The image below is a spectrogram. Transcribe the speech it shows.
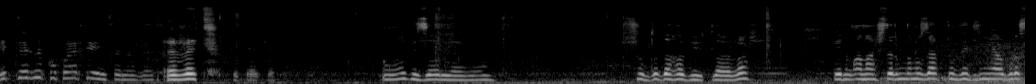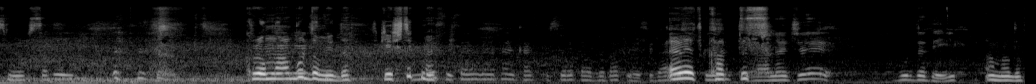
etlerini kopartıyor biraz Evet. çekerken. Ama güzeller yani. Şurada daha büyükler var. Benim anaçlarımdan uzak dur dediğin yer burası mı yoksa? Kromlar burada mıydı? Geçtik mi? Neyse sen zaten kaktüslere fazla bakmıyorsun. Ben Evet, Grand- kaktüs. Granacı burada değil. Anladım.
